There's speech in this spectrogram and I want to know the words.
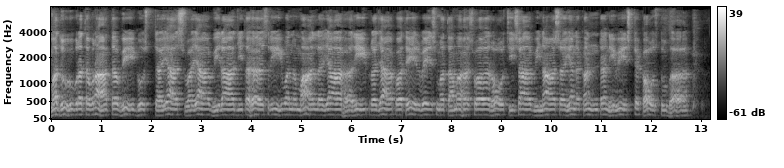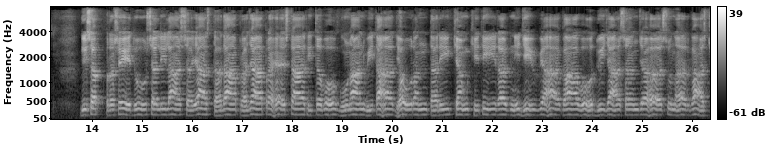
मधुव्रतव्रातविगुष्टया स्वया विराजितः श्रीवनमालया हरिप्रजापतेर्वेश्मतमः स्वरोचिषा विनाशयन् कण्ठनिविष्टकौस्तुभ दिशप्रसेदुसलिलाशयास्तदा प्रजा प्रहष्टारितवो गुणान्विता द्यौरन्तरिक्षं क्षितिरग्निजीव्याः गावो द्विजा सञ्जः सुनर्गाश्च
